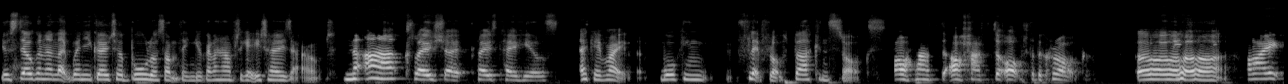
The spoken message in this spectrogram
You're still gonna like when you go to a ball or something, you're gonna have to get your toes out. nah closed show, closed toe heels. Okay, right. Walking flip flops, Birkenstocks. I'll have to I'll have to opt for the croc. Oh, I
